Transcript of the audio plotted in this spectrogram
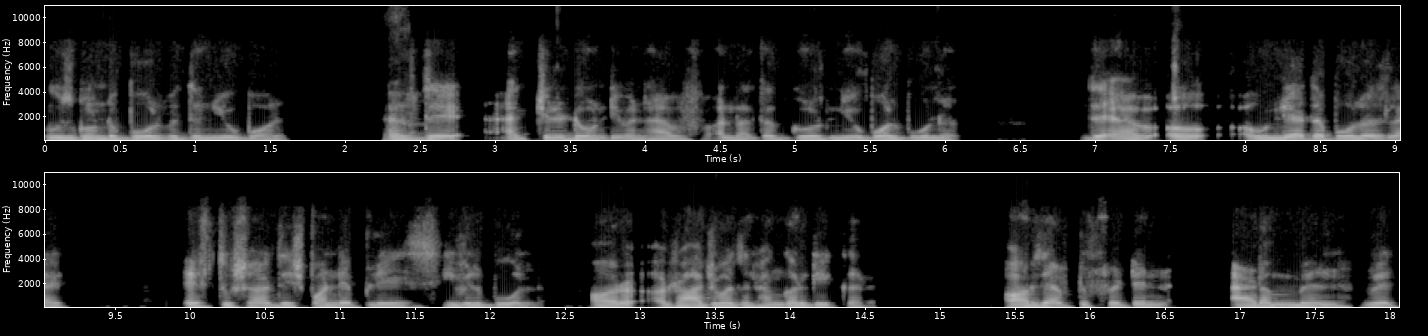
who's going to bowl with the new ball. Yeah. If they actually don't even have another good new ball bowler, they have uh, only other bowlers like if Tushar Deshpande plays, he will bowl, or Rajwardhan Hangargekar, or they have to fit in Adam Milne with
